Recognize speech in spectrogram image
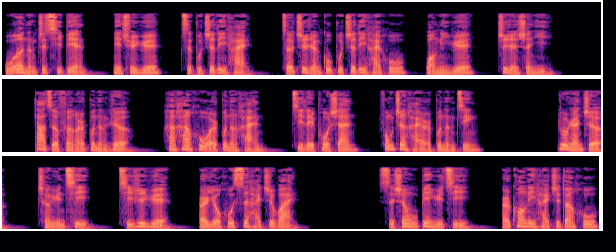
无恶能知其变。聂缺曰：“子不知利害，则治人固不知利害乎？”王倪曰：“至人神矣。大则焚而不能热，撼汉户而不能寒，击雷破山，风震海而不能惊。若然者，乘云气，其日月，而游乎四海之外。死生无变于己，而况利害之端乎？”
